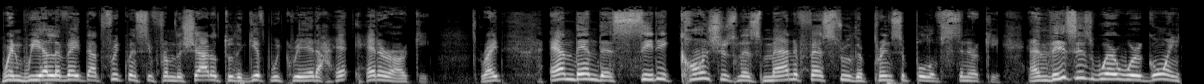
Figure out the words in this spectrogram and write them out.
When we elevate that frequency from the shadow to the gift, we create a heterarchy right? And then the Siddhic consciousness manifests through the principle of synergy. And this is where we're going.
